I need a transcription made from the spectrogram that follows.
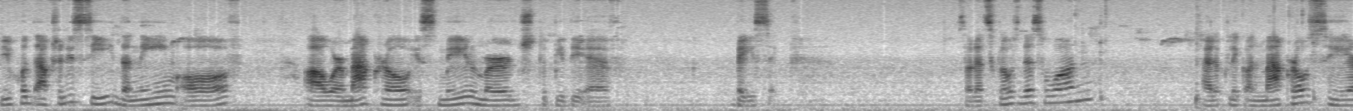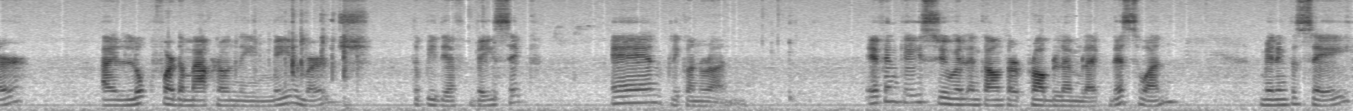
you could actually see the name of our macro is mail merge to PDF basic. So let's close this one. I'll click on macros here. I look for the macro name mail merge to PDF Basic and click on Run. If in case you will encounter problem like this one, meaning to say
